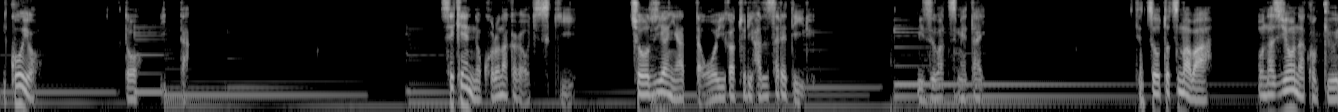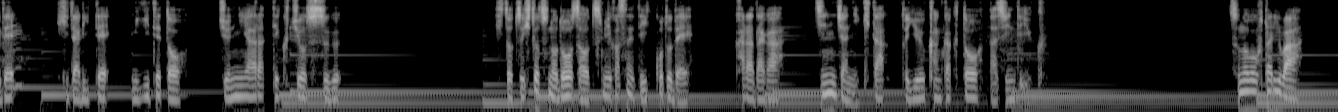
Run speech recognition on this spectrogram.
行こうよ、と言った。世間のコロナ禍が落ち着き、長寿屋にあった覆いが取り外されている。水は冷たい。哲夫と妻は同じような呼吸で左手、右手と順に洗って口をすすぐ。一つ一つの動作を積み重ねていくことで、体が神社に来たという感覚と馴染んでいく。その後二人は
